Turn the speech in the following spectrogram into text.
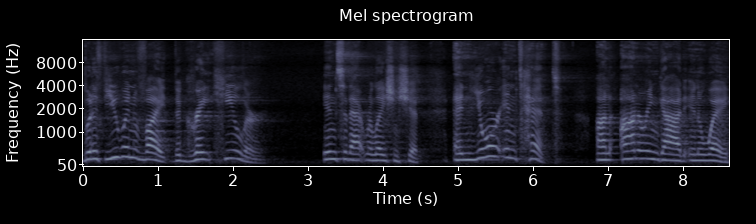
But if you invite the great healer into that relationship and your intent on honoring God in a way,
